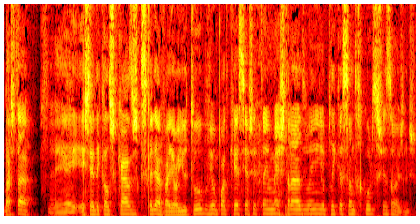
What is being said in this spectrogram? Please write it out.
Lá está. É, este é daqueles casos que se calhar vai ao YouTube, vê um podcast e acha que tem um mestrado em aplicação de recursos exógenos.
